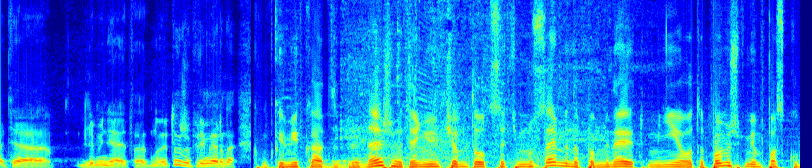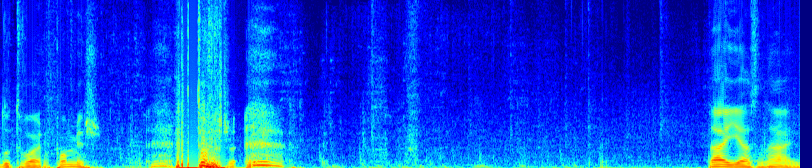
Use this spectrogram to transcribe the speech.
Хотя для меня это одно и то же примерно. Камикадзе, блядь. Знаешь, вот они чем-то вот с этими усами напоминают мне... Вот помнишь мем паскуду тварь, помнишь? Тоже. Да, я знаю,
